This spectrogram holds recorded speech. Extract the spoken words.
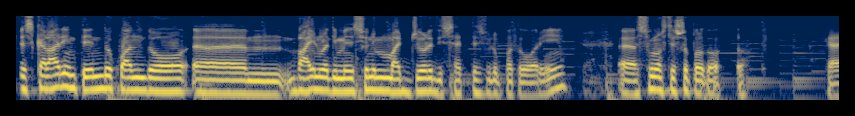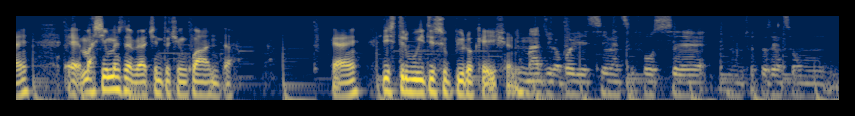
Per scalare intendo quando um, vai in una dimensione maggiore di 7 sviluppatori okay. uh, su uno stesso prodotto. Ok? Eh, ma Siemens ne aveva 150. Okay? distribuiti su più location. Immagino poi che Siemens fosse in un certo senso un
